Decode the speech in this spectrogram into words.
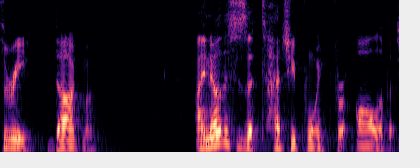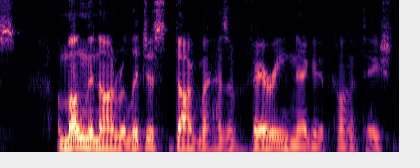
3. Dogma. I know this is a touchy point for all of us. Among the non-religious, dogma has a very negative connotation.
